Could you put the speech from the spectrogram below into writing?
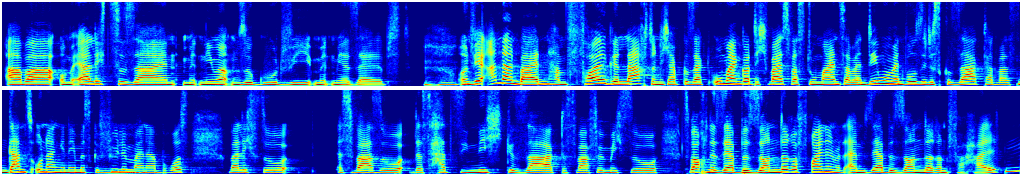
aber um ehrlich zu sein, mit niemandem so gut wie mit mir selbst. Mhm. Und wir anderen beiden haben voll gelacht und ich habe gesagt, oh mein Gott, ich weiß, was du meinst, aber in dem Moment, wo sie das gesagt hat, war es ein ganz unangenehmes Gefühl in Mhm. meiner Brust, weil ich so, es war so, das hat sie nicht gesagt. Das war für mich so, es war auch eine sehr besondere Freundin mit einem sehr besonderen Verhalten,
